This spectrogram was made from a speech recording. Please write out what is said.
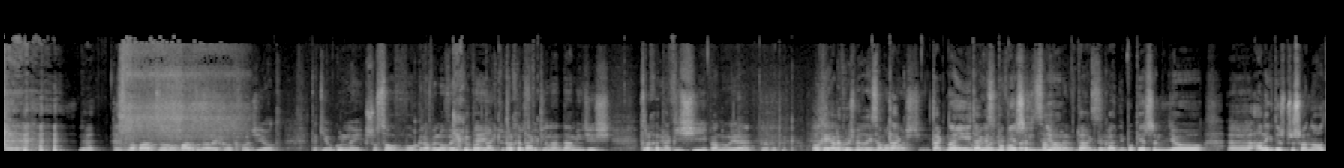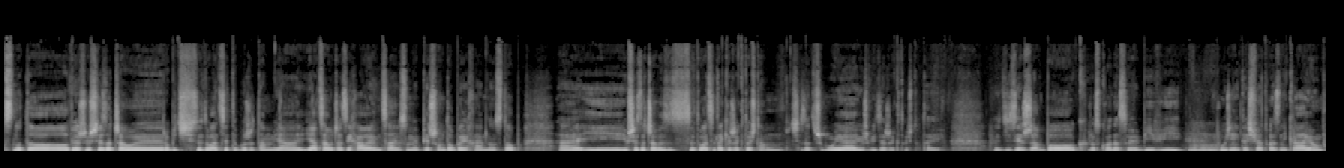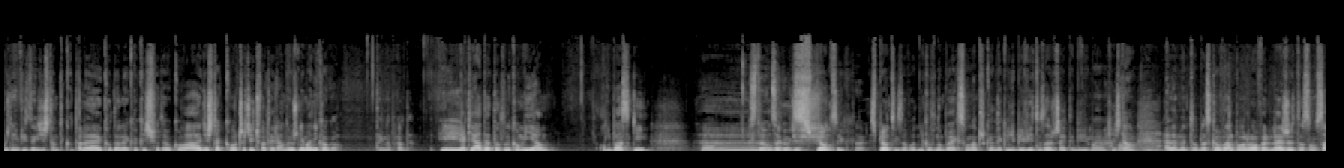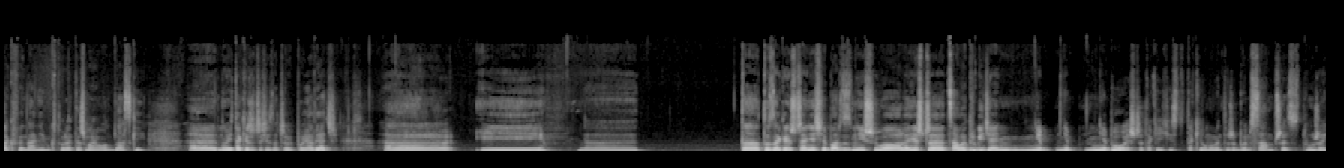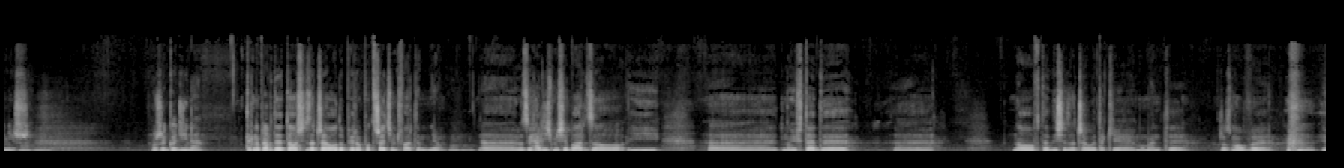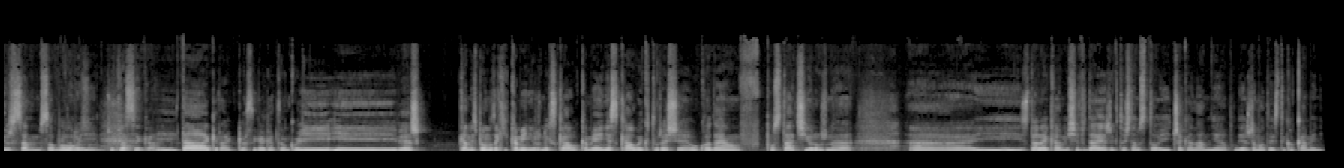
Nie? To jest chyba bardzo, bardzo daleko odchodzi od takiej ogólnej szosowo-gravelowej Chyba idei, tak, która trochę tak. zwykle nad nami gdzieś trochę tak. wisi, panuje. Trochę tak. Okej, okay, ale wróćmy do tej samotności. Tak, tak. no i tak mówię, po pierwszym dniu, tak, dokładnie, po pierwszym dniu, e, ale gdy już przyszła noc, no to wiesz, już się zaczęły robić sytuacje typu, że tam ja, ja cały czas jechałem, całą w sumie pierwszą dobę jechałem non-stop e, i już się zaczęły sytuacje takie, że ktoś tam się zatrzymuje, już widzę, że ktoś tutaj zjeżdża w bok, rozkłada sobie biwi, mhm. później te światła znikają, później widzę gdzieś tam tylko daleko, daleko jakieś światełko, a gdzieś tak koło trzeciej, czwartej rano już nie ma nikogo, tak naprawdę. I jak jadę, to tylko mijam odblaski e, stojącego gdzieś śpiących, tak. śpiących zawodników, no bo jak są na przykład jakieś biwi, to zazwyczaj te biwi mają jakieś tam Aha. elementy odblaskowe, albo rower leży, to są sakwy na nim, które też mają odblaski. E, no i takie rzeczy się zaczęły pojawiać. E, I to, to zagęszczenie się bardzo zmniejszyło, ale jeszcze cały drugi dzień nie, nie, nie było jeszcze takiej, takiego momentu, że byłem sam przez dłużej niż mhm. może godzinę. Tak naprawdę to się zaczęło dopiero po trzecim, czwartym dniu. Mhm. E, rozjechaliśmy się bardzo i e, no i wtedy e, no wtedy się zaczęły takie momenty rozmowy już z samym sobą. No rozumiem. I, Czy klasyka. I tak, tak, klasyka gatunku. I, i wiesz, tam jest pełno takich kamieni, różnych skał. Kamienie, skały, które się układają w postaci różne e, i z daleka mi się wydaje, że ktoś tam stoi i czeka na mnie, a podjeżdżam, a to jest tylko kamień.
